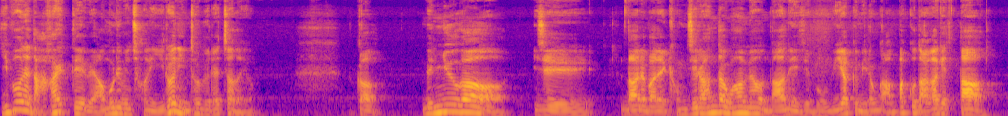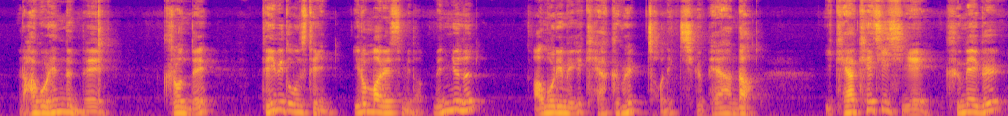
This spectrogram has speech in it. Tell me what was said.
이번에 나갈 때 왜 아모림은 전에 이런 인터뷰를 했잖아요 그러니까 맨유가 이제 나를 만약에 경질을 한다고 하면 나는 이제 뭐 위약금 이런 거 안 받고 나가겠다라고 했는데 그런데 데이비드 온스테인 이런 말을 했습니다. 맨유는 아모림에게 계약금을 전액 지급해야 한다. 이 계약 해지 시에 금액을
